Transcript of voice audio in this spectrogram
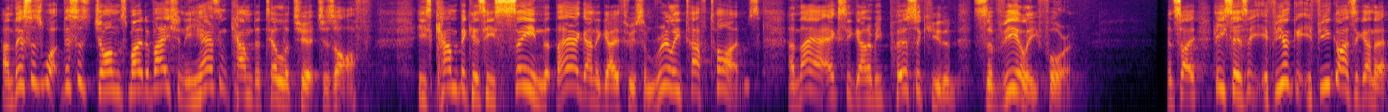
And this is what this is John's motivation. He hasn't come to tell the churches off. He's come because he's seen that they are going to go through some really tough times and they are actually going to be persecuted severely for it. And so he says, if you, if you guys are going to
